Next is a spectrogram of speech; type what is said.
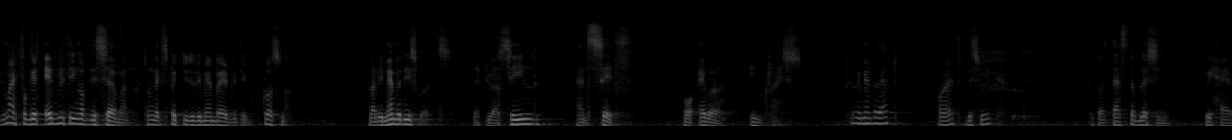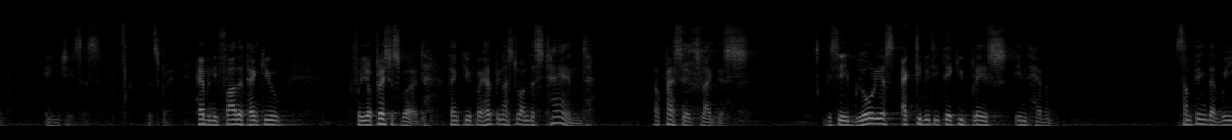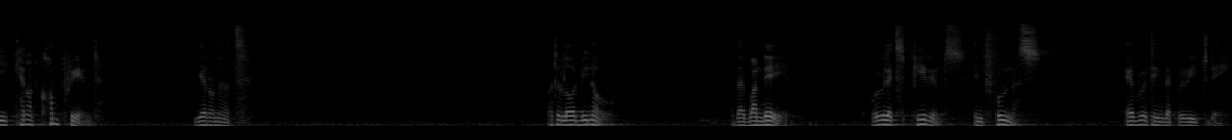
You might forget everything of this sermon. I don't expect you to remember everything. Of course not. But remember these words that you are sealed and safe forever in Christ. Do you remember that? All right, this week? Because that's the blessing we have in Jesus. Let's pray. Heavenly Father, thank you for your precious word. Thank you for helping us to understand a passage like this. We see glorious activity taking place in heaven, something that we cannot comprehend here on earth. But, Lord, we know that one day we will experience in fullness everything that we read today.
